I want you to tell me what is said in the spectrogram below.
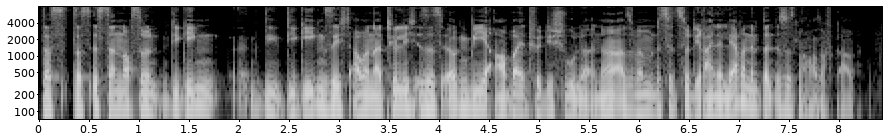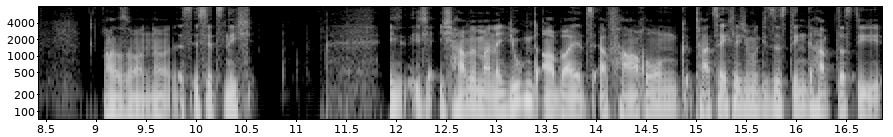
das, das ist dann noch so die, Gegen, die, die Gegensicht, aber natürlich ist es irgendwie Arbeit für die Schule. Ne? Also, wenn man das jetzt so die reine Lehre nimmt, dann ist es eine Hausaufgabe. Also, ne, es ist jetzt nicht ich, ich, ich habe in meiner Jugendarbeitserfahrung tatsächlich immer dieses Ding gehabt, dass die,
